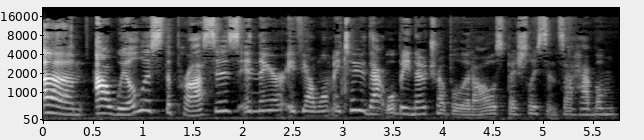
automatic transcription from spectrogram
um, I will list the prices in there if y'all want me to. That will be no trouble at all, especially since I have them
